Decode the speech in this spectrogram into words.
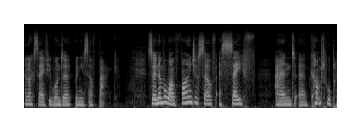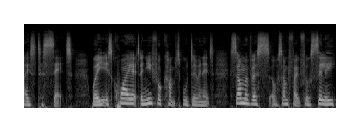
And like I say, if you wonder, bring yourself back. So, number one, find yourself a safe and um, comfortable place to sit where it's quiet and you feel comfortable doing it. Some of us or some folk feel silly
